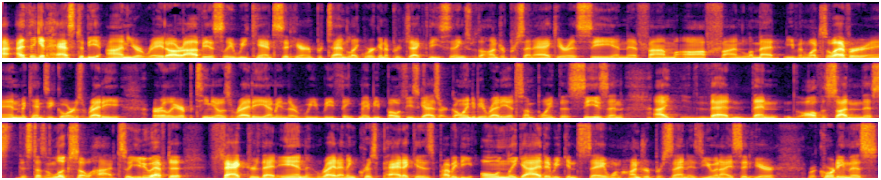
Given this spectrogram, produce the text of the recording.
I think it has to be on your radar. Obviously, we can't sit here and pretend like we're going to project these things with 100% accuracy. And if I'm off on Lamet even whatsoever, and Mackenzie Gore's ready earlier, Patino's ready. I mean, we, we think maybe both these guys are going to be ready at some point this season. Uh, then then all of a sudden this this doesn't look so hot. So you do have to factor that in, right? I think Chris Paddack is probably the only guy that we can say 100% as you and I sit here recording this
